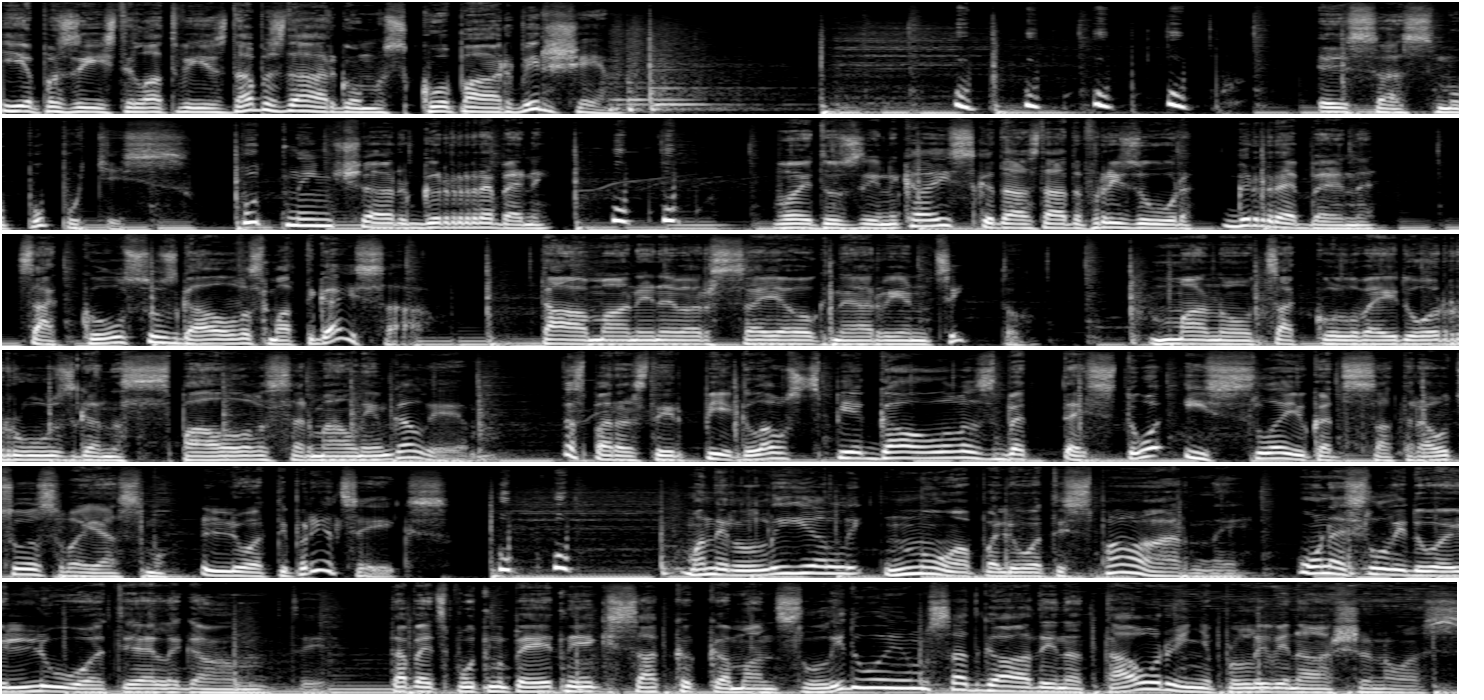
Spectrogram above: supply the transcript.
Iepazīsti Latvijas dabas dārgumus kopā ar viršiem. Up, up, up, up. Es esmu pupuķis, putniņš ar grebeni. Up, up. Vai tu zini, kā izskatās tāda frizūra? Grebene. Cekuls uz galvas mati gaisā. Tā mani nevar sajaukt ne ar vienu citu. Manu cekulu veido rūsganas spalvas ar melniem galiem. Tas parasti ir pieglausts pie galvas, bet es to izslēju, kad satraucos vai esmu ļoti priecīgs. Up, up. Man ir lieli nopaļoti spārni, un es lidoju ļoti eleganti. Tāpēc putnu pētnieki saka, ka mans lidojums atgādina tauriņa plivināšanos.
